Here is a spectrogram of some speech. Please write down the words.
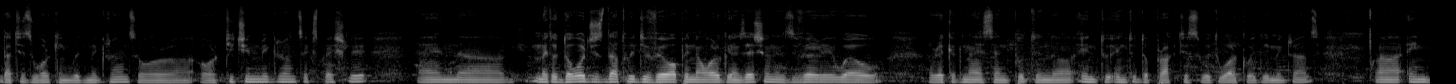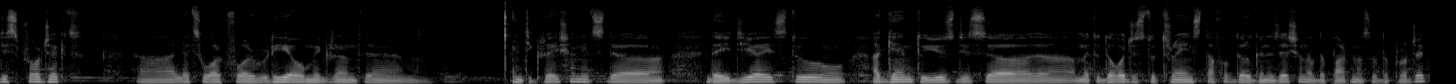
that is working with migrants or uh, or teaching migrants, especially. And uh, methodologies that we develop in our organization is very well recognized and put in uh, into into the practice with work with immigrants. In this project, let's work for real migrant um, integration. It's the the idea is to again to use these uh, methodologies to train staff of the organization of the partners of the project,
